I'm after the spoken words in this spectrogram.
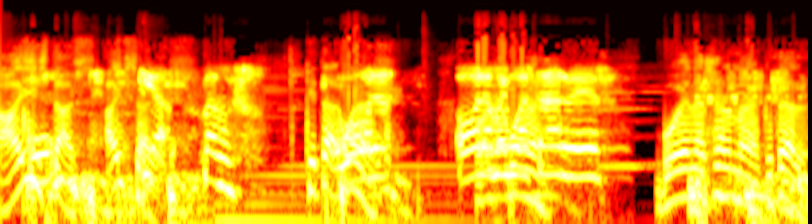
Ahí estás, ahí estás. Tía, vamos. ¿Qué tal? Hola. Buenas. Hola, boas buenas. tardes. Buenas, Alma, ¿qué tal?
